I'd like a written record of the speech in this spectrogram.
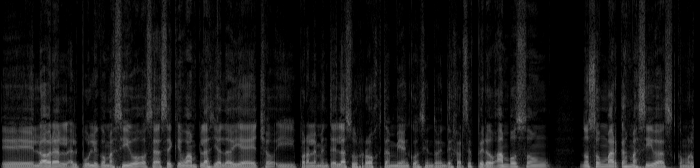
eh, lo abre al, al público masivo. O sea, sé que OnePlus ya lo había hecho y probablemente el Asus ROG también con 120 Hz, pero ambos son no son marcas masivas como lo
